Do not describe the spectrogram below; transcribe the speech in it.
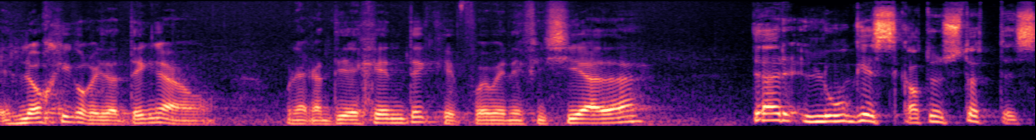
Es lógico que ella tenga una cantidad de gente que fue beneficiada Det er logisk at hun støttes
